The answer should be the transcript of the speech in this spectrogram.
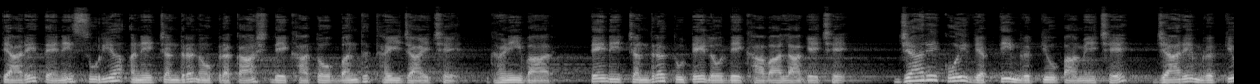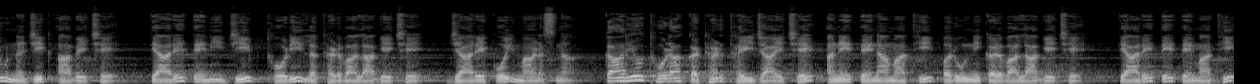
ત્યારે તેને સૂર્ય અને ચંદ્રનો પ્રકાશ દેખાતો બંધ થઈ જાય છે. ઘણીવાર, તેને ચંદ્ર તૂટેલો દેખાવા લાગે છે. જ્યારે કોઈ વ્યક્તિ મૃત્યુ પામે છે, જ્યારે મૃત્યુ નજીક આવે છે ત્યારે તેની જીભ થોડી લથડવા લાગે છે. જ્યારે કોઈ માણસના કાર્યો થોડા કઠણ થઈ જાય છે અને તેનામાંથી પરુ નીકળવા લાગે છે, ત્યારે તે તેમાંથી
